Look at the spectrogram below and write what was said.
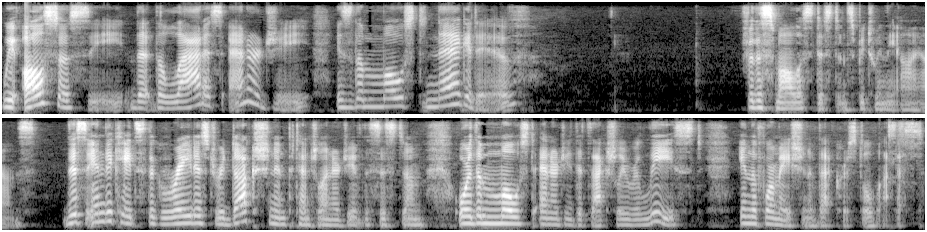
We also see that the lattice energy is the most negative for the smallest distance between the ions. This indicates the greatest reduction in potential energy of the system, or the most energy that's actually released in the formation of that crystal lattice.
